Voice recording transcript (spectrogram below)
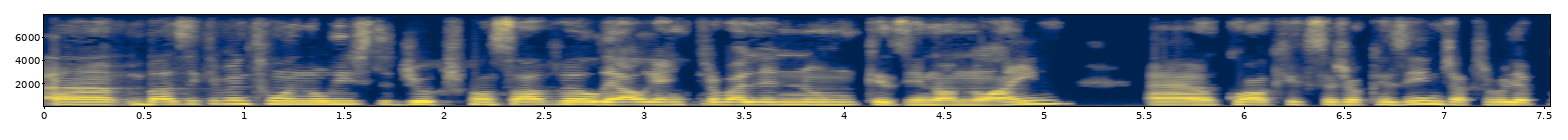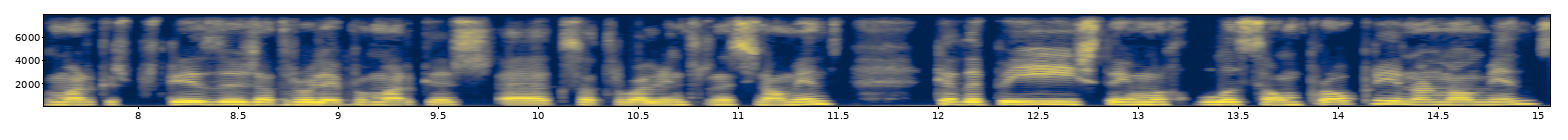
Ah, basicamente, um analista de jogo responsável é alguém que trabalha num casino online, ah, qualquer que seja o casino. Já trabalhei para marcas portuguesas, já trabalhei Uhum. para marcas ah, que só trabalham internacionalmente. Cada país tem uma regulação própria, normalmente,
